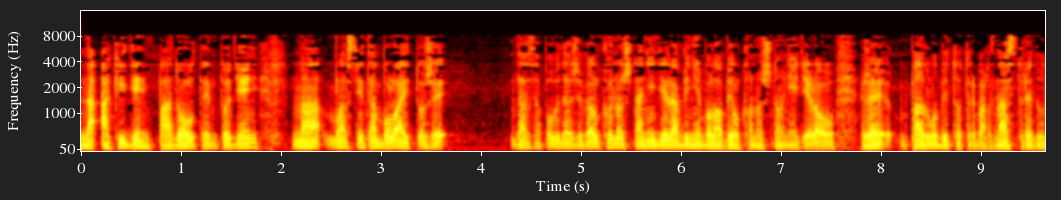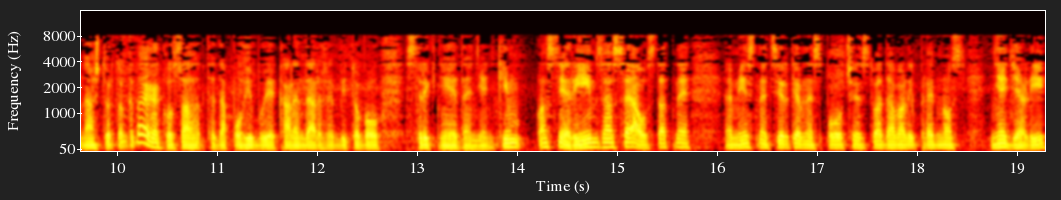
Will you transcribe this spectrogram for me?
na aký deň padol tento deň. No a vlastne tam bolo aj to, že dá sa povedať, že veľkonočná nedeľa by nebola veľkonočnou nedelou. Že padlo by to treba na stredu, na štvrtok, tak ako sa teda pohybuje kalendár, že by to bol striktne jeden deň. Kým vlastne Rím zase a ostatné miestne cirkevné spoločenstva dávali prednosť nedeli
